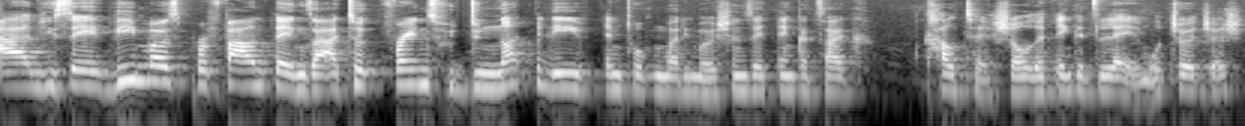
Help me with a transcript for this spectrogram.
and you say the most profound things. I took friends who do not believe in talking about emotions. They think it's like cultish or they think it's lame or churchish.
